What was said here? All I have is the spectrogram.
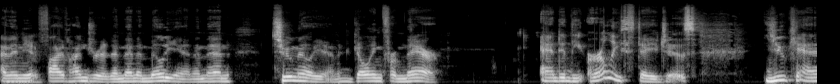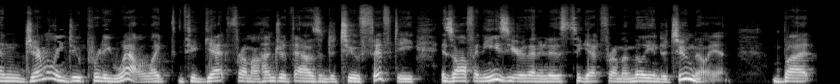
and then you mm-hmm. 500, and then a million, and then 2 million, and going from there. And in the early stages, you can generally do pretty well. Like to get from 100,000 to 250 is often easier than it is to get from a million to 2 million. But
